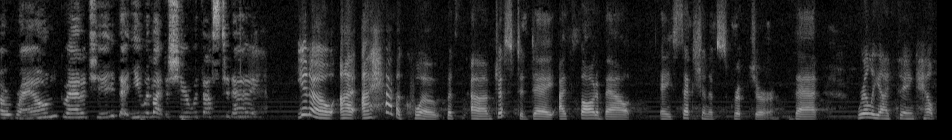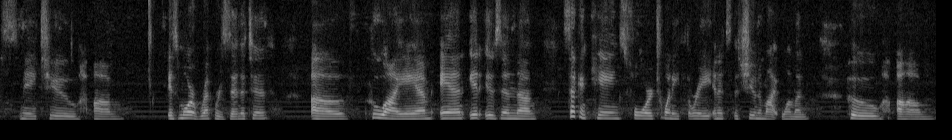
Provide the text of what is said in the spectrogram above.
around gratitude that you would like to share with us today? You know, I, I have a quote, but uh, just today I thought about a section of scripture that really I think helps me to, um, is more representative of who I am. And it is in um, Second Kings 4:23, and it's the Shunammite woman who, um,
